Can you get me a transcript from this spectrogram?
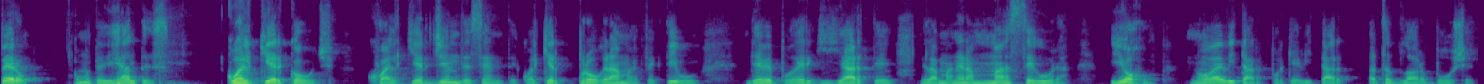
Pero, como te dije antes, cualquier coach, cualquier gym decente, cualquier programa efectivo debe poder guiarte de la manera más segura y ojo, no va a evitar, porque evitar, that's a lot of bullshit.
